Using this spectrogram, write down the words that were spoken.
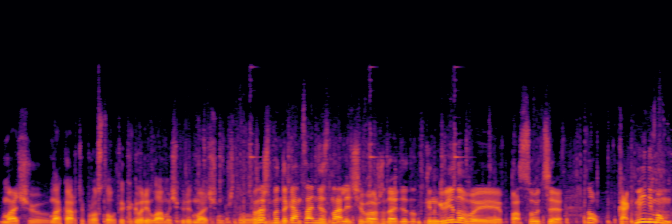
матчу на карте просто, вот как и говорил Ламыч перед матчем, что... Знаешь, мы до конца не знали, чего ожидать от Кингвинов, и, по сути, ну, как минимум,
